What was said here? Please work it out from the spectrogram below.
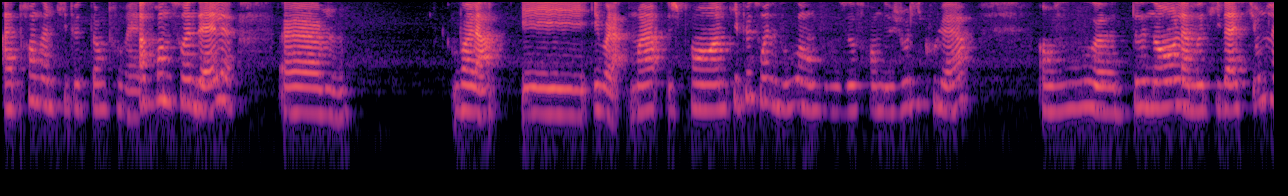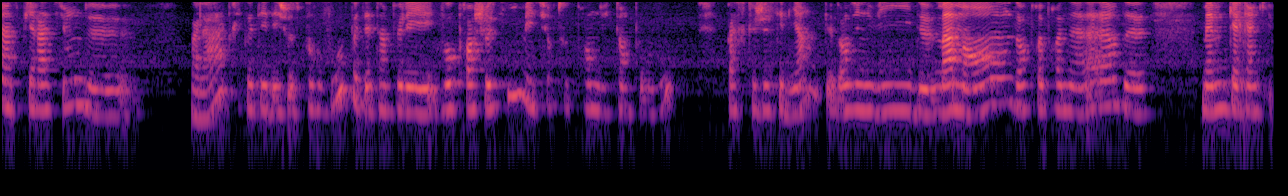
à prendre un petit peu de temps pour elles, à prendre soin d'elles. Euh, voilà, et, voilà, moi je prends un petit peu soin de vous en vous offrant de jolies couleurs, en vous euh, donnant la motivation, l'inspiration de voilà, tricoter des choses pour vous, peut-être un peu les, vos proches aussi, mais surtout de prendre du temps pour vous. Parce que je sais bien que dans une vie de maman, d'entrepreneur, de même quelqu'un qui,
